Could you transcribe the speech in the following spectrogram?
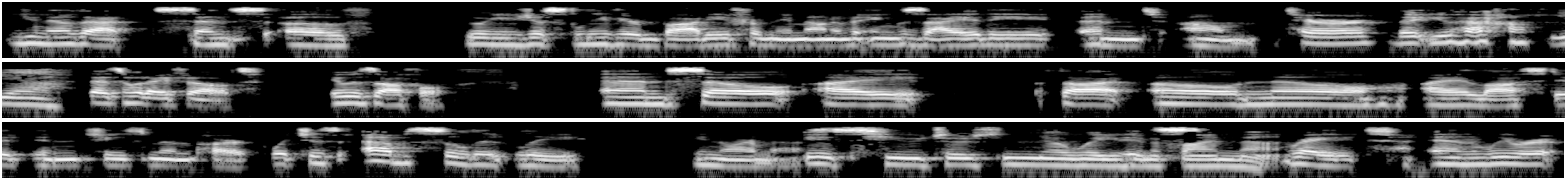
you know that sense of where you just leave your body from the amount of anxiety and um, terror that you have. Yeah. That's what I felt. It was awful. And so I thought, oh no, I lost it in Cheeseman Park, which is absolutely enormous. It's huge. There's no way you're going to find that. right. And we were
